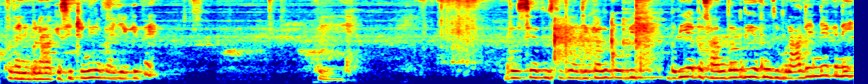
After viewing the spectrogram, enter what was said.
ਪਤਾ ਨਹੀਂ ਬਣਾ ਕੇ ਸਿੱਟਣੀ ਆ ਪੈ ਜੇ ਕਿਤੇ। ਤੇ ਦੱਸਿਆ ਤੁਸੀਂ ਵੀ ਅੱਜ ਕੱਲ੍ਹ ਗੋਭੀ ਵਧੀਆ ਪਸੰਦ ਆਉਂਦੀ ਹੈ ਤੁਸੀਂ ਬਣਾ ਲੈਂਦੇ ਕਿ ਨਹੀਂ?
